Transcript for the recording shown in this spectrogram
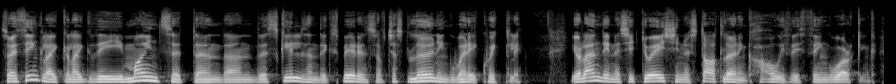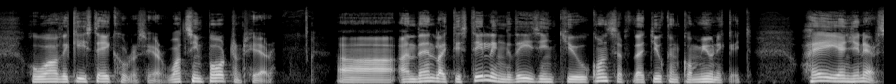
So i think like like the mindset and and the skills and the experience of just learning very quickly. You land in a situation you start learning how is this thing working? Who are the key stakeholders here? What's important here? Uh, and then like distilling these into concepts that you can communicate. Hey engineers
